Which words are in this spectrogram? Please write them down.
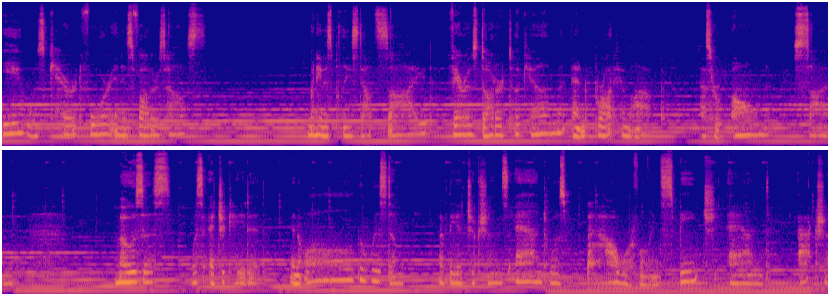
he was cared for in his father's house. When he was placed outside, Pharaoh's daughter took him and brought him up as her own son. Moses was educated in all the wisdom of the Egyptians and was powerful in speech and action.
